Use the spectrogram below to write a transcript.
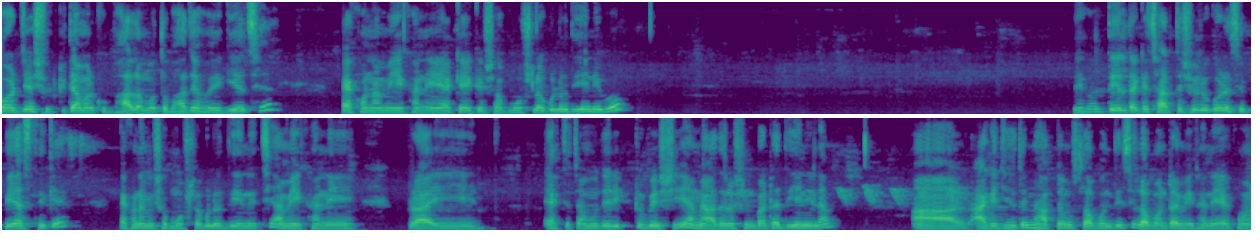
পর্যায়ে শুটকিটা আমার খুব ভালো মতো ভাজা হয়ে গিয়েছে। এখন আমি এখানে একে একে সব মশলাগুলো দিয়ে নিব। দেখুন, তেলটাকে ছাড়তে শুরু করেছে পেঁয়াজ থেকে। এখন আমি সব মশলাগুলো দিয়ে নিচ্ছি। আমি এখানে প্রায় এক চা চামচের একটু বেশি আমি আদা রসুন বাটা দিয়ে নিলাম। আর আগে যেহেতু আমি হাফ চামচ লবণ দিয়েছি, লবণটা আমি এখানে এখন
